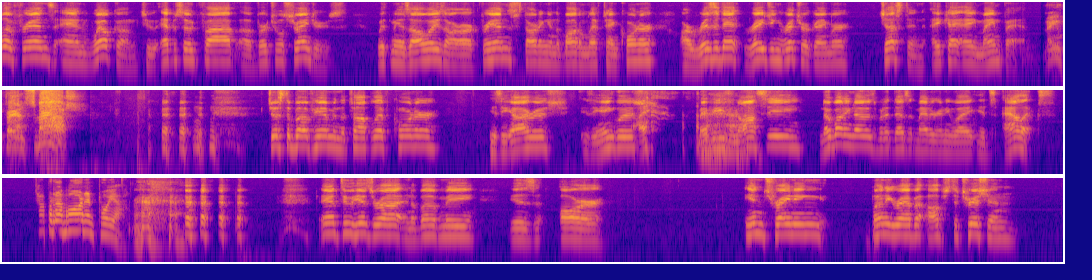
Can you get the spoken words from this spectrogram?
Hello, friends, and welcome to episode five of Virtual Strangers. With me, as always, are our friends, starting in the bottom left hand corner, our resident raging retro gamer, Justin, aka Main Fan. Main Fan Smash! Just above him in the top left corner, is he Irish? Is he English? I- Maybe he's an Aussie. Nobody knows, but it doesn't matter anyway. It's Alex. Top of the morning to you. and to his right and above me is our in training bunny rabbit obstetrician.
